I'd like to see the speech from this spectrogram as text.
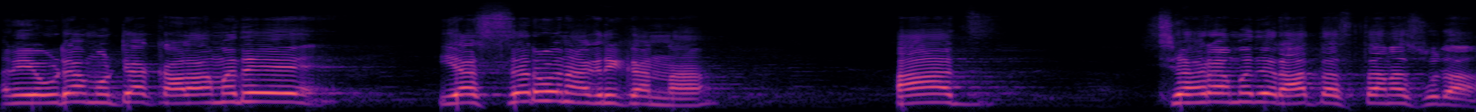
आणि एवढ्या मोठ्या काळामध्ये या सर्व नागरिकांना आज शहरामध्ये राहत असताना सुद्धा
